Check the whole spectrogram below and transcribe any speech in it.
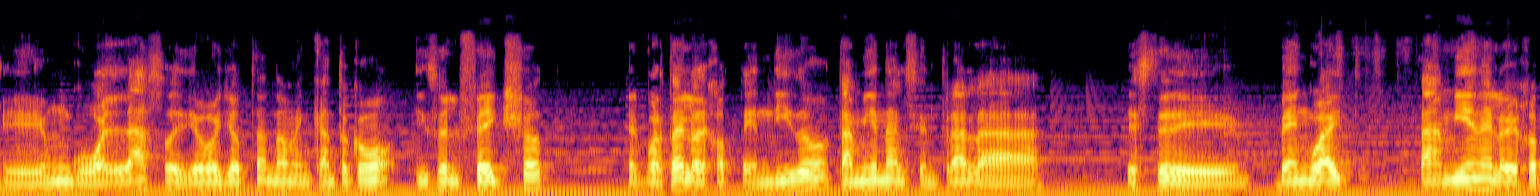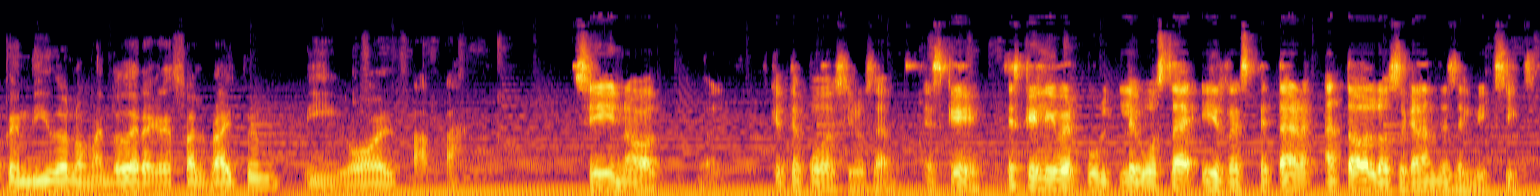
eh, un golazo de Diego Jota, no, me encantó como hizo el fake shot el portal lo dejó tendido. También al central a este de Ben White. También él lo dejó tendido, lo mandó de regreso al Brighton y gol, papá. Sí, no, ¿qué te puedo decir? O sea, es que, es que Liverpool le gusta y respetar a todos los grandes del Big Six,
